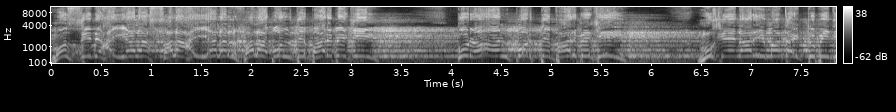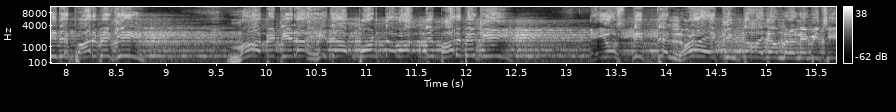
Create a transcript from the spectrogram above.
মসজিদে হাইয়ালা সালা হাইয়ালাল ফালা বলতে পারবে কি? মা বেটিরা হিজাব পর্দা রাখতে পারবে কি? এই অস্তিত্বের লড়াইয়ে কিন্তু আজ আমরা নেমেছি।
